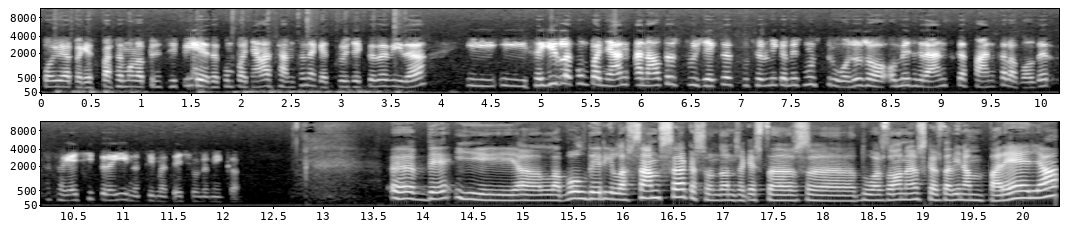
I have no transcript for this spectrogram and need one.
spoiler perquè es passa molt al principi, és acompanyar la Samsa en aquest projecte de vida i, i seguir-la acompanyant en altres projectes potser una mica més monstruosos o, o més grans que fan que la Boulder se segueixi traint a si mateixa una mica. Eh, bé, i eh, la Boulder i la Samsa, que són doncs, aquestes eh, dues dones que esdevenen parella,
